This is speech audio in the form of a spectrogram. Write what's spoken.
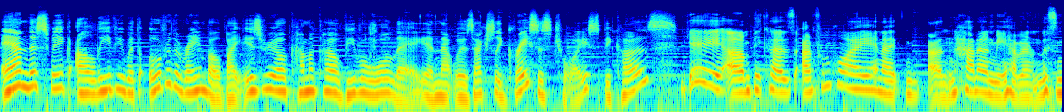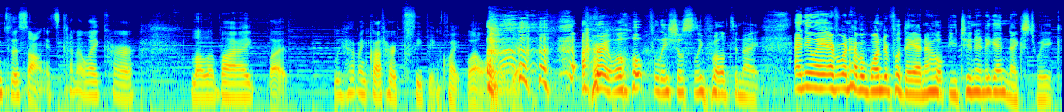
And this week, I'll leave you with Over the Rainbow by Israel Kamakawiwo'ole, and that was actually Grace's choice because. Yay! Um, because I'm from Hawaii and I and Hannah and me haven't listened to the song. It's kind of like her lullaby, but we haven't got her sleeping quite well on it yet. All right, well, hopefully she'll sleep well tonight. Anyway, everyone have a wonderful day, and I hope you tune in again next week.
